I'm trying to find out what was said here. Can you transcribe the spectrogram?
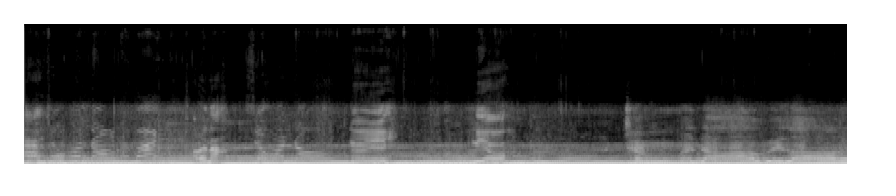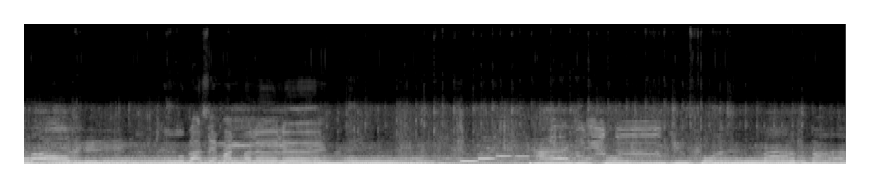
ฮะเซลมอนดองใช่ไหมอะไรนะเซลมอนดองไหนนี่เหรอธรรมดาเวลาฟ้าครึ้มโอ้โหปลาแซลมอนเบลเลอร์เลยพายุฝนอ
